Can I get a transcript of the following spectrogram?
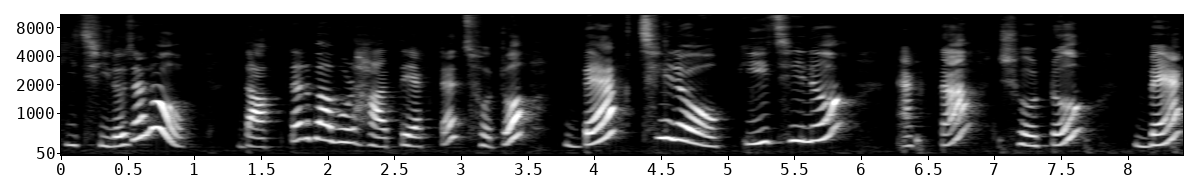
কি ছিল জানো? ডাক্তারবাবুর হাতে একটা ছোট ব্যাগ ছিল। কি ছিল? একটা ছোট ব্যাগ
